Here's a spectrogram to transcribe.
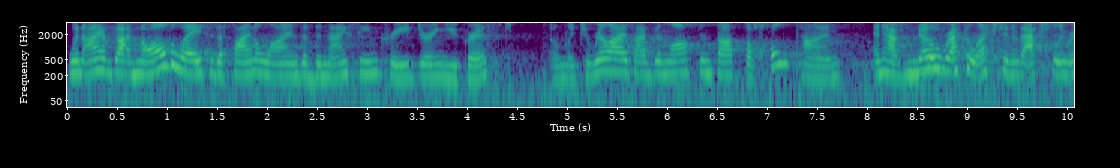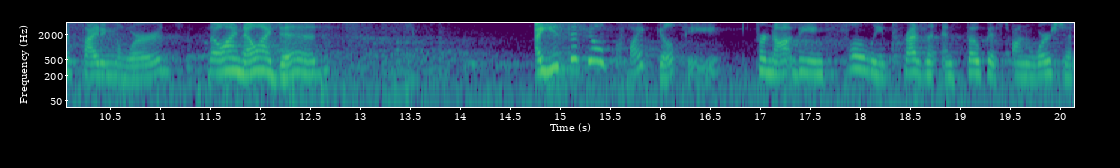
when I have gotten all the way to the final lines of the Nicene Creed during Eucharist only to realize I've been lost in thought the whole time and have no recollection of actually reciting the words, though I know I did. I used to feel quite guilty for not being fully present and focused on worship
